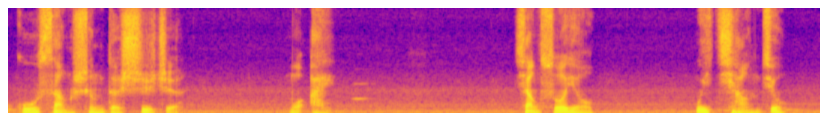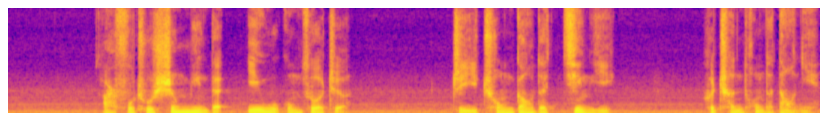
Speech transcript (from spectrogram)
辜丧生的逝者默哀，向所有为抢救而付出生命的医务工作者致以崇高的敬意。和沉痛的悼念。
